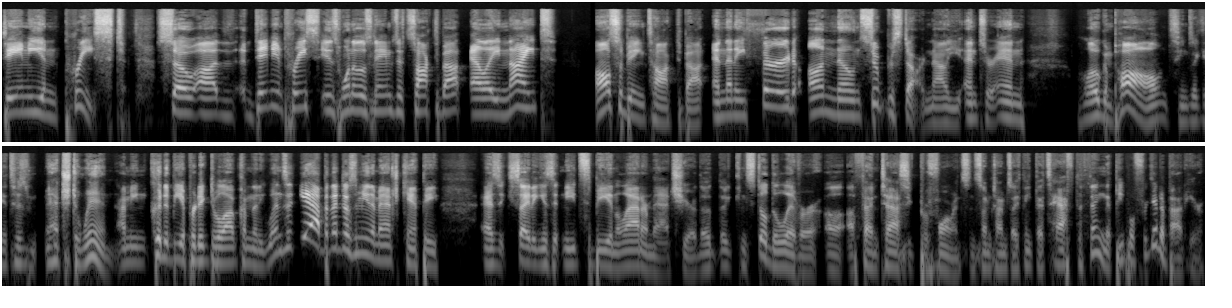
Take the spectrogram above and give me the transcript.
Damian Priest. So uh, Damian Priest is one of those names that's talked about. L.A. Knight also being talked about, and then a third unknown superstar. Now you enter in Logan Paul. It seems like it's his match to win. I mean, could it be a predictable outcome that he wins it? Yeah, but that doesn't mean the match can't be as exciting as it needs to be in a ladder match here. They, they can still deliver a, a, fantastic performance. And sometimes I think that's half the thing that people forget about here.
